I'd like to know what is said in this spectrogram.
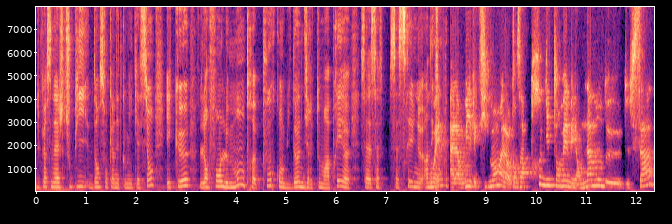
du personnage choupi dans son carnet de communication et que l'enfant le montre pour qu'on lui donne directement après. Ça, ça, serait une, un exemple? Alors oui, effectivement. Alors dans un premier temps même et en amont de, de ça,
